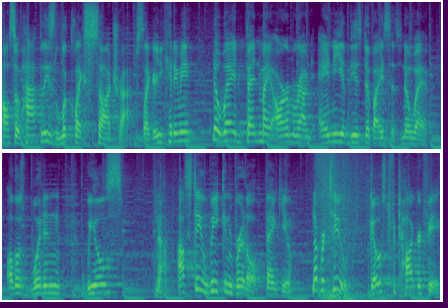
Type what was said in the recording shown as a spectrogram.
Also, half of these look like saw traps. Like, are you kidding me? No way I'd bend my arm around any of these devices. No way. All those wooden wheels? No. I'll stay weak and brittle. Thank you. Number two, ghost photography.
